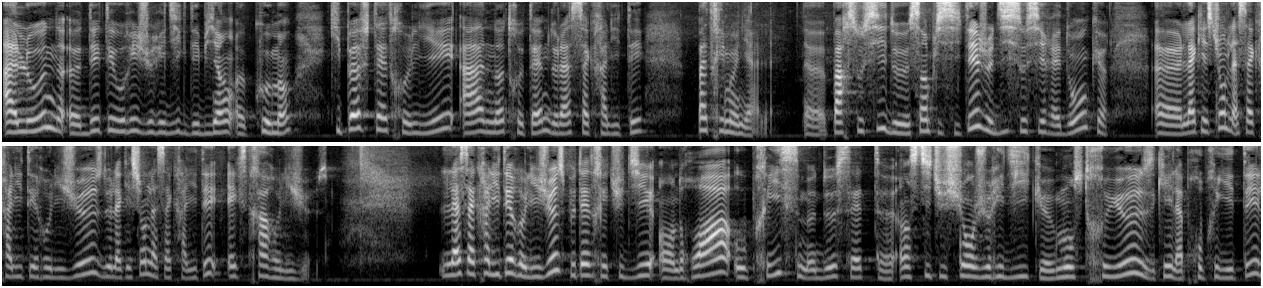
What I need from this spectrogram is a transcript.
à l'aune euh, des théories juridiques des biens euh, communs qui peuvent être liées à notre thème de la sacralité patrimoniale. par souci de simplicité, je dissocierai donc la question de la sacralité religieuse de la question de la sacralité extra-religieuse. La sacralité religieuse peut être étudiée en droit au prisme de cette institution juridique monstrueuse qui est la propriété,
